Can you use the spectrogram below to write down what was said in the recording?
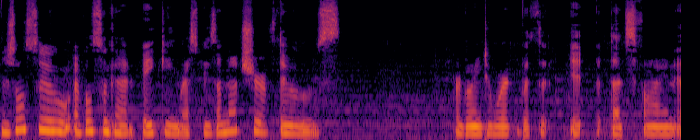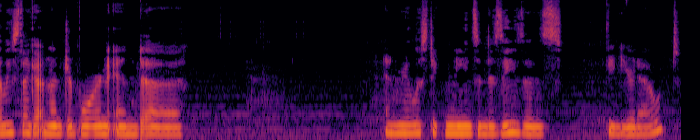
There's also I've also got baking recipes. I'm not sure if those are going to work with it, but that's fine. At least I got Hunterborn and uh, and realistic needs and diseases figured out.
